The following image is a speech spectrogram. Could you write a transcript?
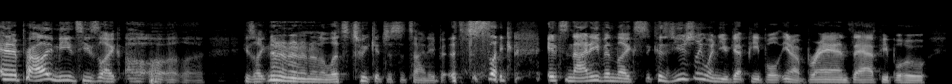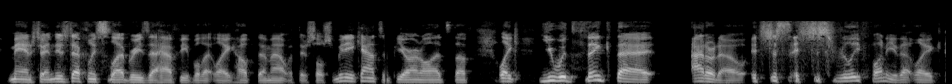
and it probably means he's like, oh, oh, oh, uh, he's like, no, no, no, no, no, no, let's tweak it just a tiny bit. It's just like, it's not even like, because usually when you get people, you know, brands, they have people who manage, and there's definitely celebrities that have people that like help them out with their social media accounts and PR and all that stuff. Like, you would think that, I don't know, it's just, it's just really funny that like,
